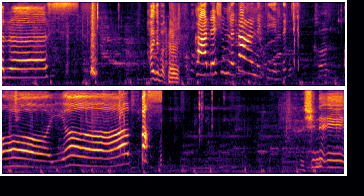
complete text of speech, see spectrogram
Oynuyoruz. Hadi bakalım. Kardeşimle de aynı giyindik. Oya bas. Şimdi e,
